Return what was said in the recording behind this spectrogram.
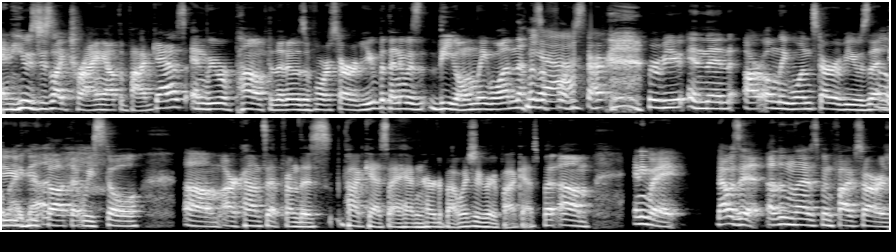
and he was just like trying out the podcast, and we were pumped that it was a four star review. But then it was the only one that was Yeah. a four star review, and then our only one star review was that Oh dude who thought that we stole um, our concept from this podcast I hadn't heard about, which is a great podcast. But um, anyway, that was it. Other than that, it's been five stars,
